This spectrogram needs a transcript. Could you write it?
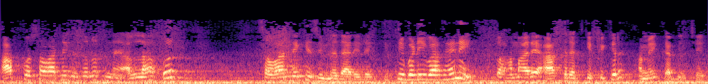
آپ کو سنوارنے کی ضرورت نہیں، اللہ کو سنوارنے کی ذمہ داری لے کتنی بڑی بات ہے نہیں، تو ہمارے آخرت کی فکر ہمیں کرنی چاہیے۔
